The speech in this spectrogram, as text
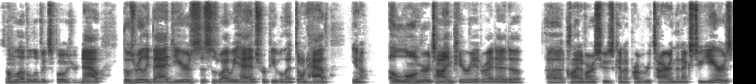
some level of exposure. Now, those really bad years, this is why we hedge for people that don't have, you know, a longer time period, right? I had a, a client of ours who's going to probably retire in the next two years.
